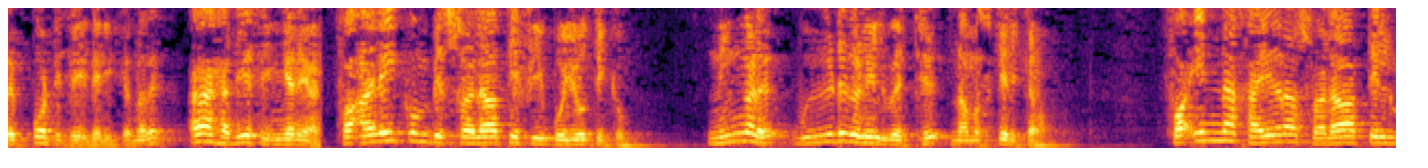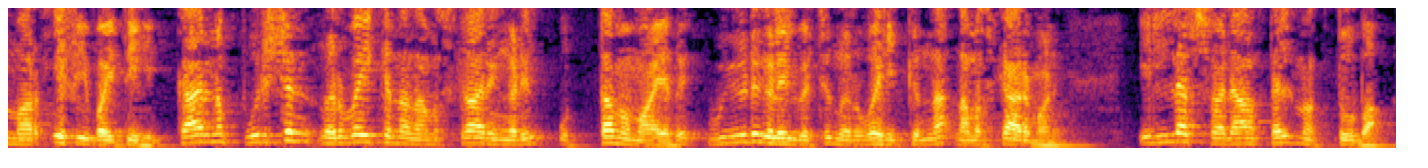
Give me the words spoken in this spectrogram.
റിപ്പോർട്ട് ചെയ്തിരിക്കുന്നത്. ആ ഹദീസ് ഇങ്ങനെയാണ്. ഫലൈക്കും ബിസ്വലാത്തി ഫി ബുയൂത്തിക്കും. നിങ്ങൾ വീടുകളിൽ വെച്ച് നമസ്കരിക്കണം. ഫഇന്ന ഹൈറ സ്വലാത്തിൽ മർ ഇഫി ബൈത്തിഹി കാരണം പുരുഷൻ നിർവഹിക്കുന്ന നമസ്കാരങ്ങളിൽ ഉത്തമമായത് വീടുകളിൽ വെച്ച് നിർവഹിക്കുന്ന നമസ്കാരമാണ്. ഇല്ല സ്വലാത്തൽ മക്തൂബ.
